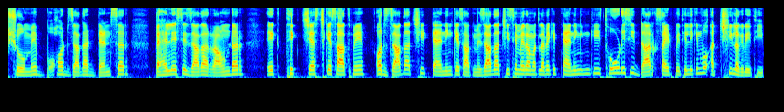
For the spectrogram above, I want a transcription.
शो में बहुत ज़्यादा डेंसर पहले से ज़्यादा राउंडर एक थिक चेस्ट के साथ में और ज़्यादा अच्छी टैनिंग के साथ में। ज़्यादा अच्छी से मेरा मतलब है कि टैनिंग की थोड़ी सी डार्क साइड पे थी, लेकिन वो अच्छी लग रही थी।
